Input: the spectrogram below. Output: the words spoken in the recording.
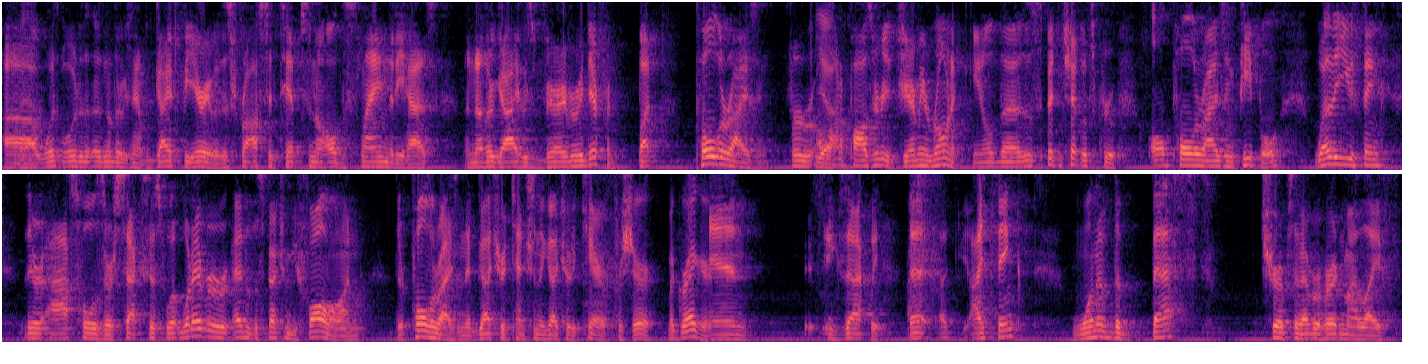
Uh, what, what is another example? Guy Fieri with his frosted tips and all the slang that he has. Another guy who's very, very different, but polarizing for a Yeah. lot of positivity. Jeremy Roenick, you know, the, the Spit and Chicklets crew, all polarizing people. Whether you think they're assholes or sexist, wha- whatever end of the spectrum you fall on, they're polarizing. They've got your attention. They got you to care. For sure, McGregor. And exactly that, I think one of the best chirps I've ever heard in my life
